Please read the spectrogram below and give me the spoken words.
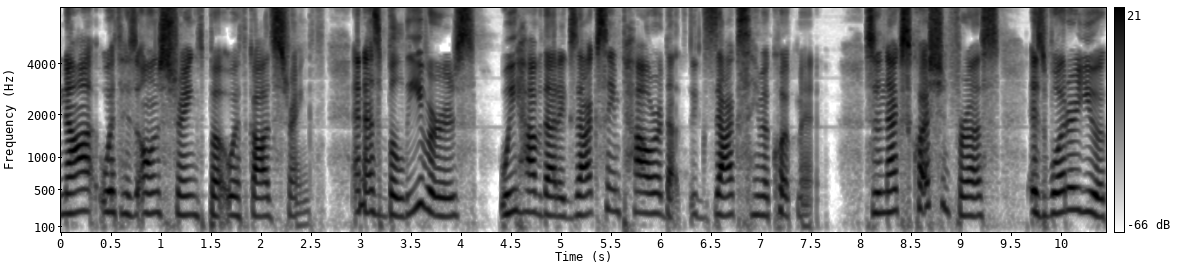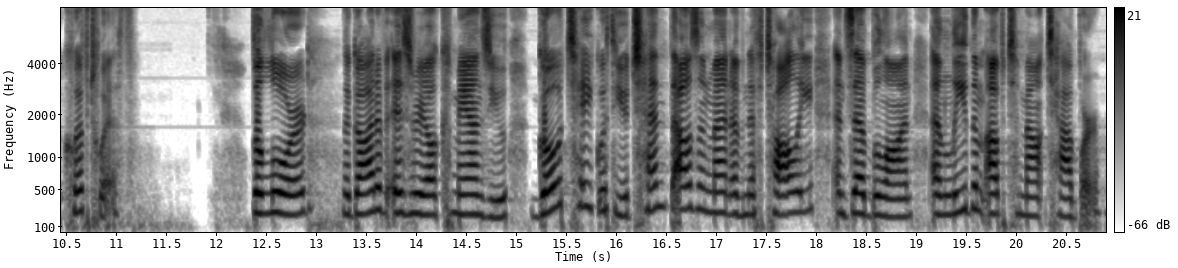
not with his own strength, but with God's strength. And as believers, we have that exact same power, that exact same equipment. So the next question for us is what are you equipped with? The Lord, the God of Israel, commands you go take with you 10,000 men of Naphtali and Zebulun and lead them up to Mount Tabor.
